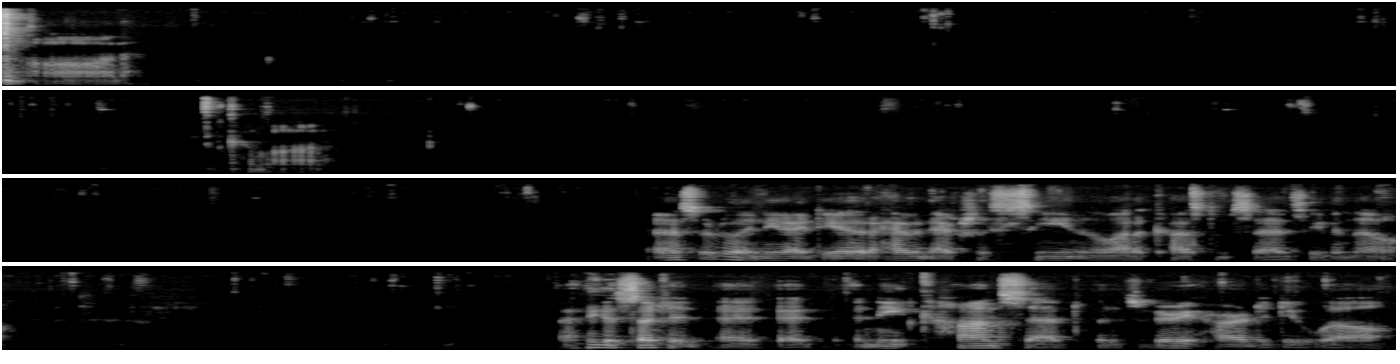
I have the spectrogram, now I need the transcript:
Come on. Come on. That's a really neat idea that I haven't actually seen in a lot of custom sets, even though I think it's such a, a, a- neat concept, but it's very hard to do well.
